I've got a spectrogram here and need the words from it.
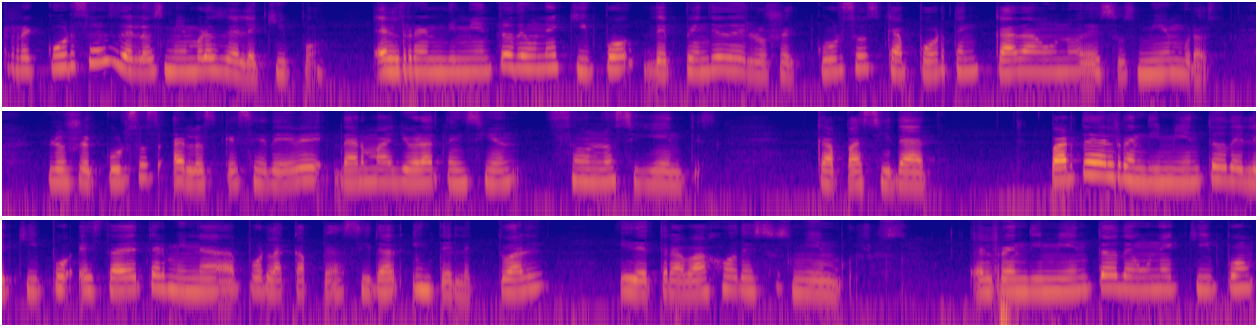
recursos de los miembros del equipo, el rendimiento de un equipo depende de los recursos que aporten cada uno de sus miembros. Los recursos a los que se debe dar mayor atención son los siguientes. Capacidad. Parte del rendimiento del equipo está determinada por la capacidad intelectual y de trabajo de sus miembros. El rendimiento de un equipo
